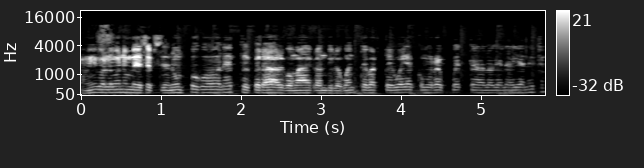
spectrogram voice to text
a mí por lo menos me decepcionó un poco de esto, esperaba algo más grandilocuente de parte de Wyatt como respuesta a lo que le habían hecho.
